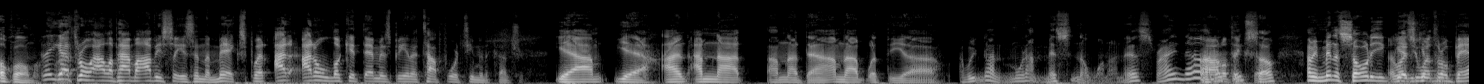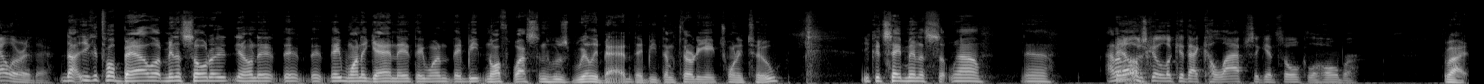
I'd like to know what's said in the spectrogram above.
Oklahoma. And then you got to throw Alabama. Obviously, is in the mix, but I, I don't look at them as being a top four team in the country. Yeah, I'm, yeah. I, I'm not. I'm not down. I'm not with the. Uh, we not. We're not missing the one on this, right? No, I don't, think, so. I mean, Minnesota. You, Unless you, you want to throw Baylor in there. No, you could throw Baylor, Minnesota. You know, they they, they, they won again. They they won. They beat Northwestern, who's really bad. They beat them 38-22. You could say Minnesota. Well, yeah. I don't Baylor's going to look at that collapse against Oklahoma. Right.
